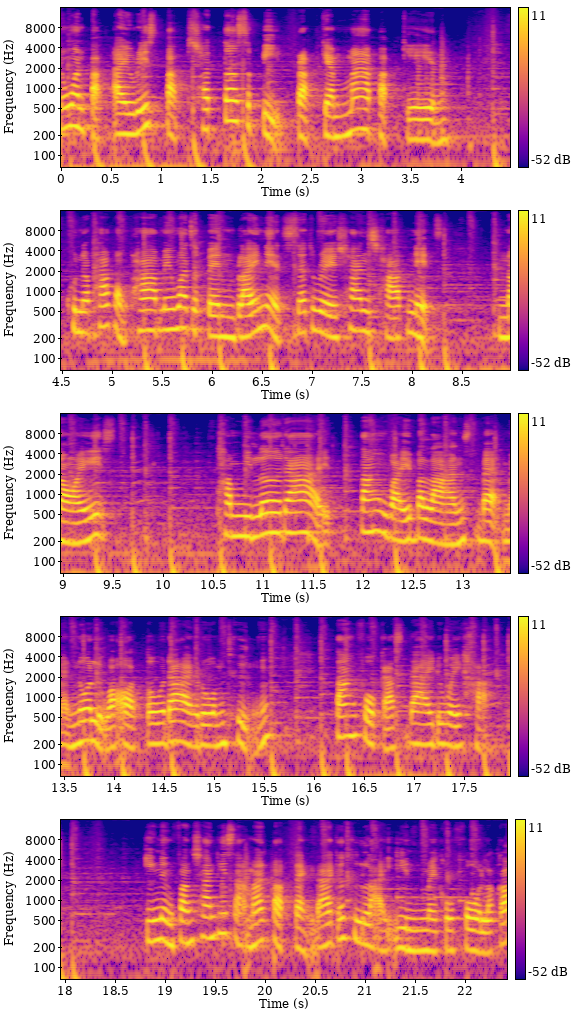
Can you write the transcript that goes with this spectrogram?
นวลปรับ iris ปรับ shutter speed ปรับแกมมาปรับเกณฑ์คุณภาพของภาพไม่ว่าจะเป็น brightness saturation sharpness noise ทำมิลเลอร์ได้ ตั้งไว้บาลานซ์แบบแมนนวลหรือว่าออโต้ได้รวมถึงตั้งโฟกัสได้ด้วยค่ะ อีกหนึ่งฟังก์ชันที่สามารถปรับแต่งได้ก็คือ Line in ไมโครโฟน แล้วก็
